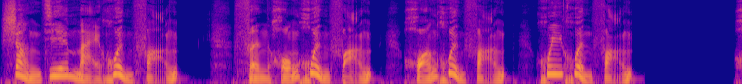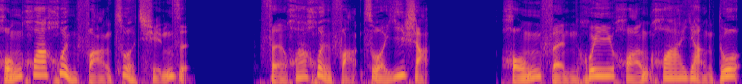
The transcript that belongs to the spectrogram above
上街买混纺，粉红混纺，黄混纺，灰混纺。红花混纺做裙子，粉花混纺做衣裳，红粉灰黄花样多，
